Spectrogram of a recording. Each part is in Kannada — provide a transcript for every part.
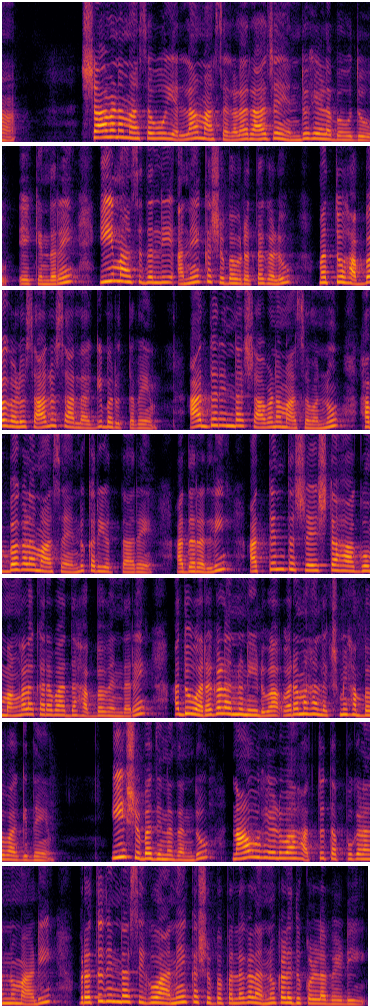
ಶ್ರಾವಣ ಮಾಸವು ಎಲ್ಲ ಮಾಸಗಳ ರಾಜ ಎಂದು ಹೇಳಬಹುದು. ಏಕೆಂದರೆ ಈ ಮಾಸದಲ್ಲಿ ಅನೇಕ ಶುಭ ವ್ರತಗಳು ಮತ್ತು ಹಬ್ಬಗಳು ಸಾಲು ಸಾಲಾಗಿ ಬರುತ್ತವೆ. ಆದ್ದರಿಂದ ಶ್ರಾವಣ ಮಾಸವನ್ನು ಹಬ್ಬಗಳ ಮಾಸ ಎಂದು ಕರೆಯುತ್ತಾರೆ. ಅದರಲ್ಲಿ ಅತ್ಯಂತ ಶ್ರೇಷ್ಠ ಹಾಗೂ ಮಂಗಳಕರವಾದ ಹಬ್ಬವೆಂದರೆ ಅದು ವರಗಳನ್ನು ನೀಡುವ ವರಮಹಾಲಕ್ಷ್ಮಿ ಹಬ್ಬವಾಗಿದೆ. ಈ ಶುಭ ದಿನದಂದು ನಾವು ಹೇಳುವ ಹತ್ತು ತಪ್ಪುಗಳನ್ನು ಮಾಡಿ ವ್ರತದಿಂದ ಸಿಗುವ ಅನೇಕ ಶುಭ ಫಲಗಳನ್ನು ಕಳೆದುಕೊಳ್ಳಬೇಡಿ.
